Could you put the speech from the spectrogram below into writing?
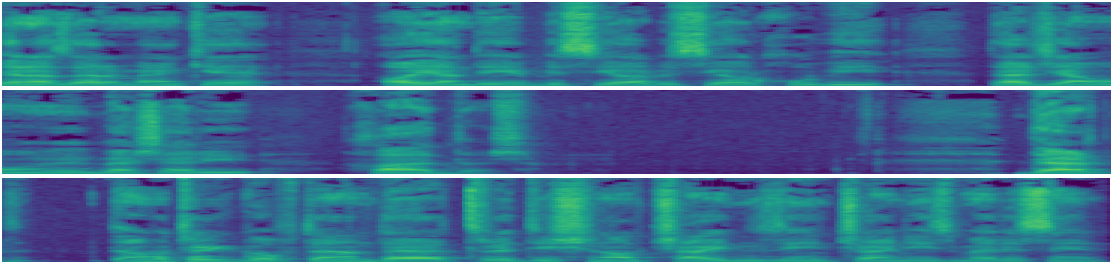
به نظر من که آینده بسیار بسیار خوبی در جوامع بشری خواهد داشت. در همونطور که گفتم در Chinese, Chinese medicine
